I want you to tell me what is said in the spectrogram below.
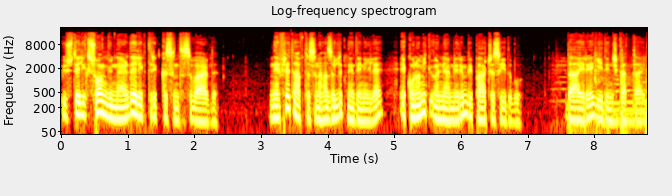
Üstelik son günlerde elektrik kısıntısı vardı. Nefret haftasına hazırlık nedeniyle ekonomik önlemlerin bir parçasıydı bu. Daire 7. kattaydı.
